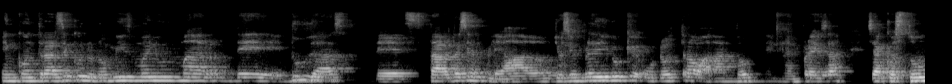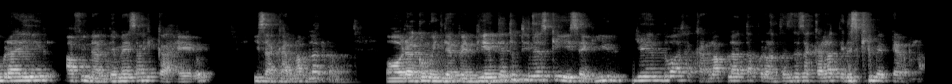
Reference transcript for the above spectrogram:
encontrarse con uno mismo en un mar de dudas, de estar desempleado. Yo siempre digo que uno trabajando en una empresa se acostumbra a ir a final de mes al cajero y sacar la plata. Ahora, como independiente, tú tienes que seguir yendo a sacar la plata, pero antes de sacarla tienes que meterla.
